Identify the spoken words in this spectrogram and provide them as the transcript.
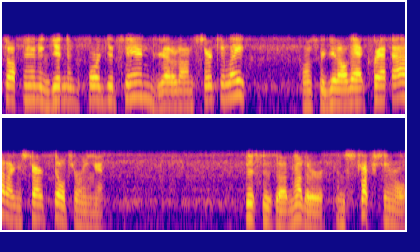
stuff in and getting it before it gets in. We got it on circulate. Once we get all that crap out, I can start filtering it. This is another instructional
